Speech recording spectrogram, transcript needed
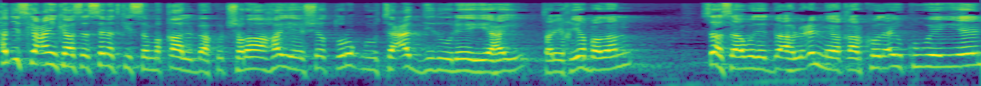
xadiiska caynkaasa sanadkiisa maqaal baa ku jiraa ha yeeshee turuq mutacadiduu leeyahay. Dariiqyo badan saas aawadeed ba ahlucilmiga qaarkood ay quweeyeen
